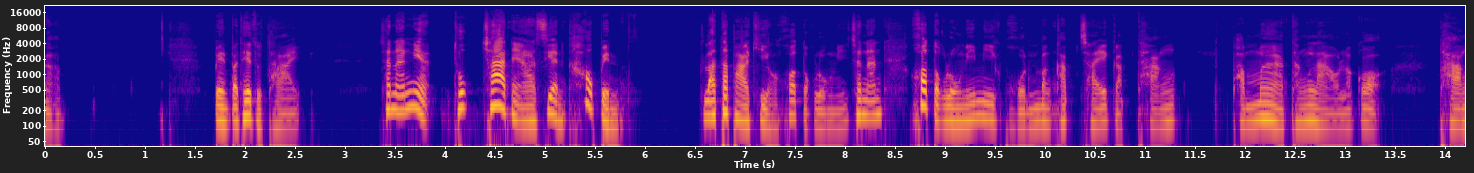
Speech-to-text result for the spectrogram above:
นะครับ เป็นประเทศสุดท้าย ฉะนั้นเนี่ย ทุกชาติในอาเซียนเข้าเป็นรัฐภาคีของข้อตกลงนี้ ฉะนั้นข้อตกลงนี้มีผลบังคับใช้กับทั้งพม่าทั้งลาวแล้วก็ทั้ง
